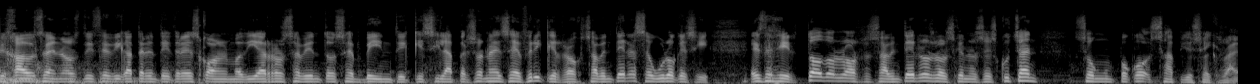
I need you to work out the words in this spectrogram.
Fijaos, eh, nos dice Diga 33 con Almodía Rosavientos 20 que si la persona es eh, friki rosaventera, seguro que sí. Es decir, todos los rosaventeros, los que nos escuchan, son un poco sapiosexuales.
